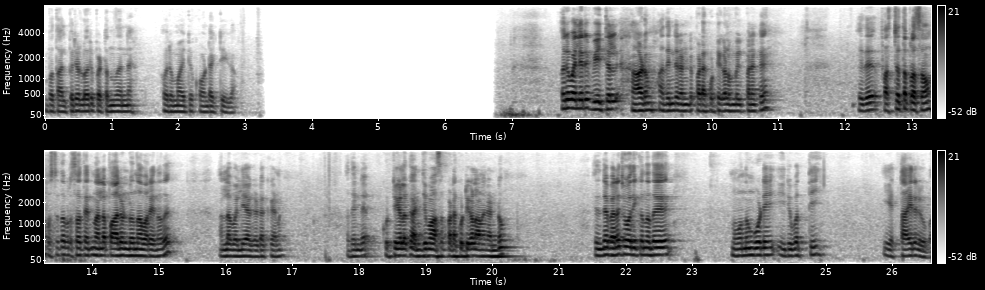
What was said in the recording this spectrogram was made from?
അപ്പോൾ താല്പര്യമുള്ളവർ പെട്ടെന്ന് തന്നെ അവരുമായിട്ട് കോൺടാക്റ്റ് ചെയ്യുക. ഒരു വലിയൊരു വീറ്റൽ ആടും അതിന്റെ രണ്ട് പടക്കുട്ടികളും വിൽപ്പനക്ക്. ഇത് ഫസ്റ്റത്തെ പ്രസവം. ഫസ്റ്റത്തെ പ്രസവത്തിന് നല്ല പാലുണ്ടെന്നാണ് പറയുന്നത്. നല്ല വലിയ അകിടൊക്കെയാണ്. അതിന്റെ കുട്ടികൾക്ക് അഞ്ച് മാസം പടക്കുട്ടികളാണ് രണ്ടും. ഇതിന്റെ വില ചോദിക്കുന്നത് മൂന്നും കൂടി ഇരുപത്തി എട്ടായിരം രൂപ.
